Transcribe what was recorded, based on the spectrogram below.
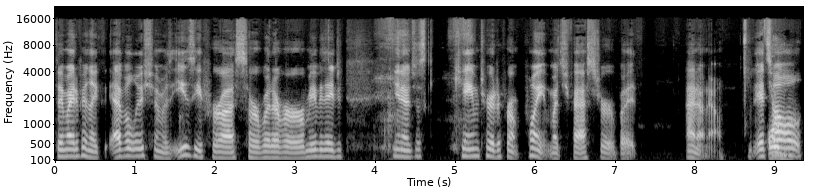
They might have been like evolution was easy for us or whatever, or maybe they, you know, just came to a different point much faster. But I don't know. It's Or- all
